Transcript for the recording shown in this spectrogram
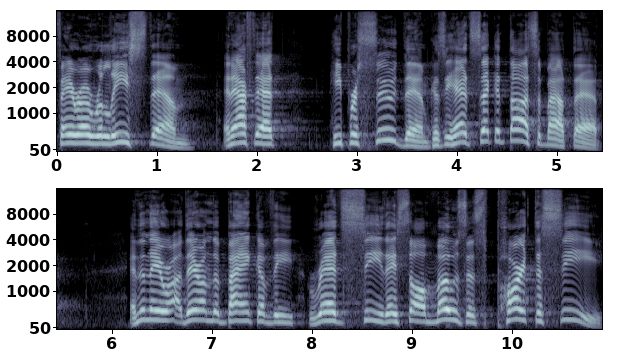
Pharaoh released them, and after that, he pursued them because he had second thoughts about that. And then they were there on the bank of the Red Sea. They saw Moses part the sea,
